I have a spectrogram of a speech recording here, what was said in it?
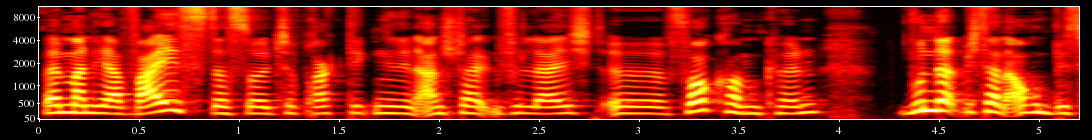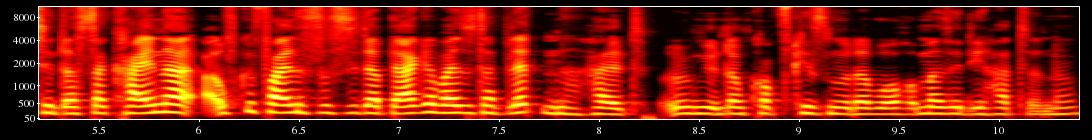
weil man ja weiß, dass solche Praktiken in den Anstalten vielleicht äh, vorkommen können wundert mich dann auch ein bisschen, dass da keiner aufgefallen ist, dass sie da bergeweise Tabletten halt irgendwie unterm Kopfkissen oder wo auch immer sie die hatte, ne?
